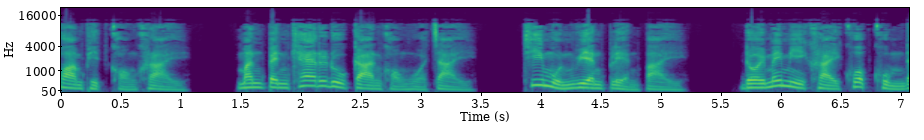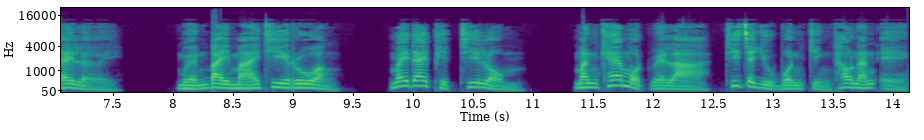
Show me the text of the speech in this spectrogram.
ความผิดของใคร มันเป็นแค่ฤดูกาลของหัวใจ ที่หมุนเวียนเปลี่ยนไป โดยไม่มีใครควบคุมได้เลย เหมือนใบไม้ที่ร่วง ไม่ได้ผิดที่ลม มันแค่หมดเวลาที่จะอยู่บนกิ่งเท่านั้นเอง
